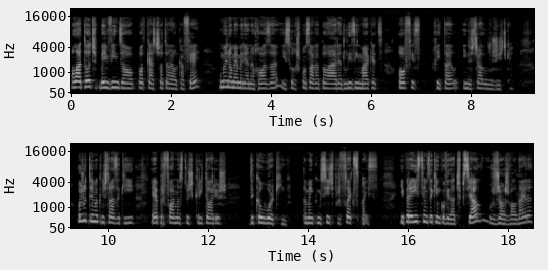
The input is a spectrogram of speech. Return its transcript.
Olá a todos, bem-vindos ao podcast JL Café. O meu nome é Mariana Rosa e sou responsável pela área de Leasing Markets, Office, Retail, Industrial e Logística. Hoje o tema que nos traz aqui é a performance dos escritórios de coworking, também conhecidos por Flex Space. E para isso temos aqui um convidado especial, o Jorge Valdeira,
